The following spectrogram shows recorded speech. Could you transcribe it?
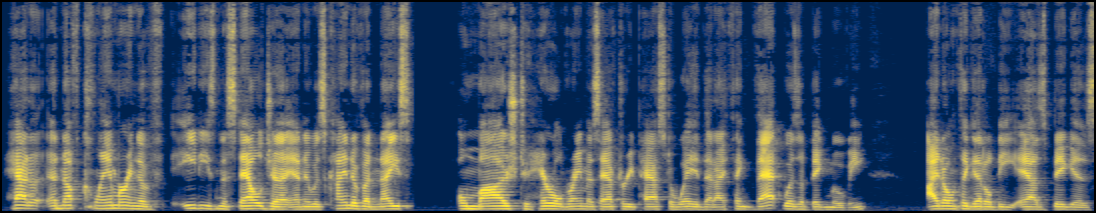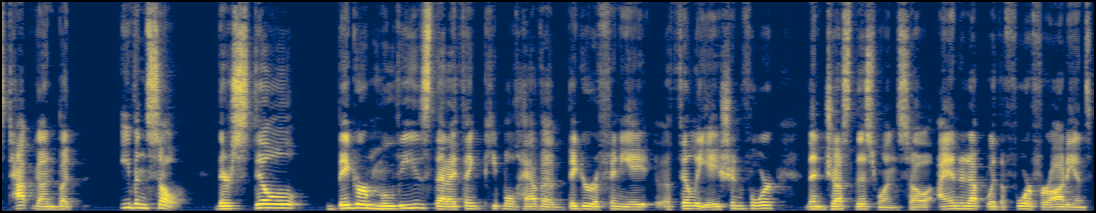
had a, enough clamoring of 80s nostalgia, and it was kind of a nice homage to Harold Ramis after he passed away that I think that was a big movie. I don't think it'll be as big as Top Gun, but even so, there's still bigger movies that I think people have a bigger affiliate, affiliation for than just this one. So I ended up with a four for audience,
